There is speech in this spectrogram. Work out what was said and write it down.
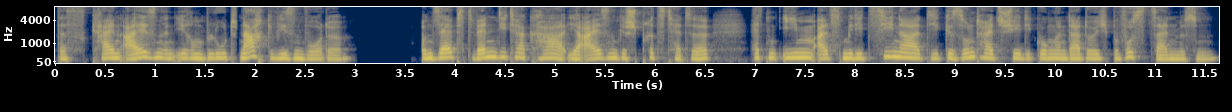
dass kein Eisen in ihrem Blut nachgewiesen wurde. Und selbst wenn Dieter K. ihr Eisen gespritzt hätte, hätten ihm als Mediziner die Gesundheitsschädigungen dadurch bewusst sein müssen.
